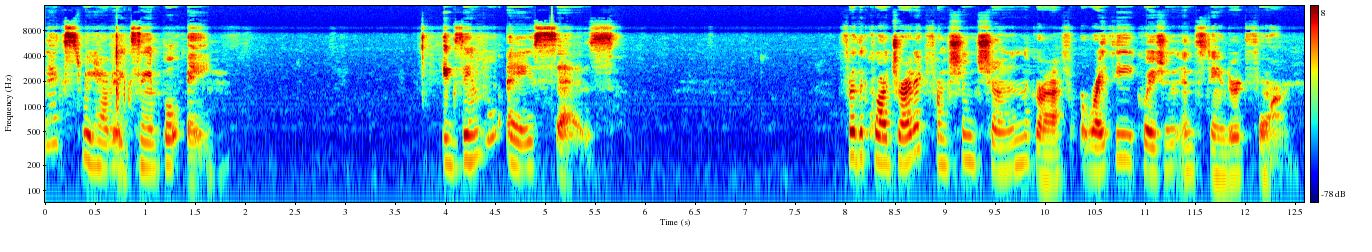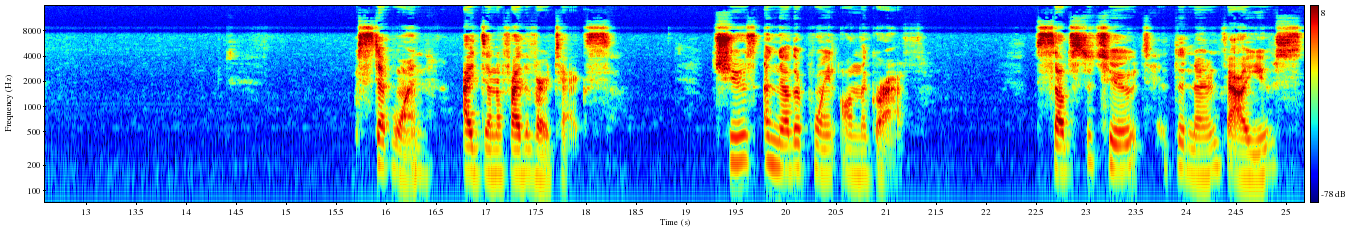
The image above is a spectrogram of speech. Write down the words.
Next, we have example A. Example A says, for the quadratic function shown in the graph, write the equation in standard form. Step 1. Identify the vertex. Choose another point on the graph. Substitute the known values.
